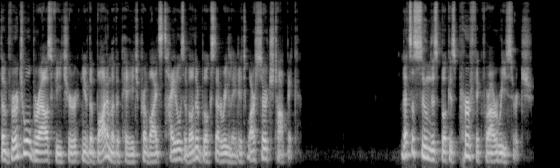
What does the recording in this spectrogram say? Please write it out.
The Virtual Browse feature near the bottom of the page provides titles of other books that are related to our search topic. Let's assume this book is perfect for our research.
